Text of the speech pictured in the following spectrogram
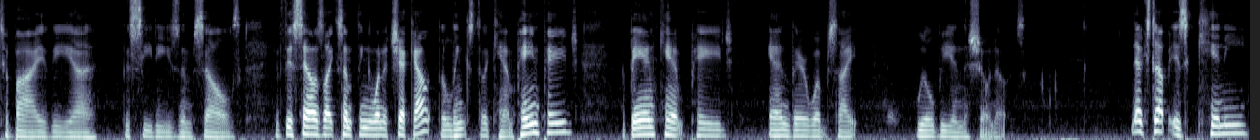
to buy the uh, the CDs themselves. If this sounds like something you want to check out, the links to the campaign page, the Bandcamp page, and their website will be in the show notes. Next up is Kenny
